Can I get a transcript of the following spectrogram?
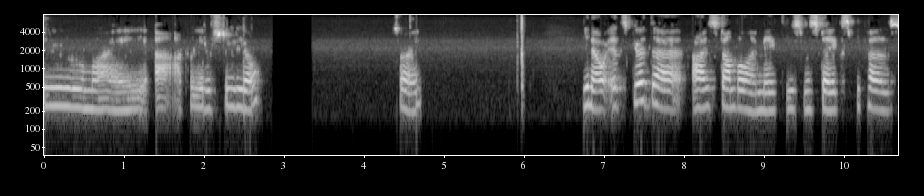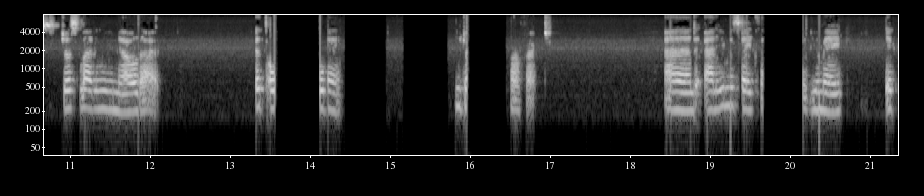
to my uh, Creator Studio. Sorry you know, it's good that I stumble and make these mistakes because just letting you know that it's okay. You don't perfect. And any mistake that you make, it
